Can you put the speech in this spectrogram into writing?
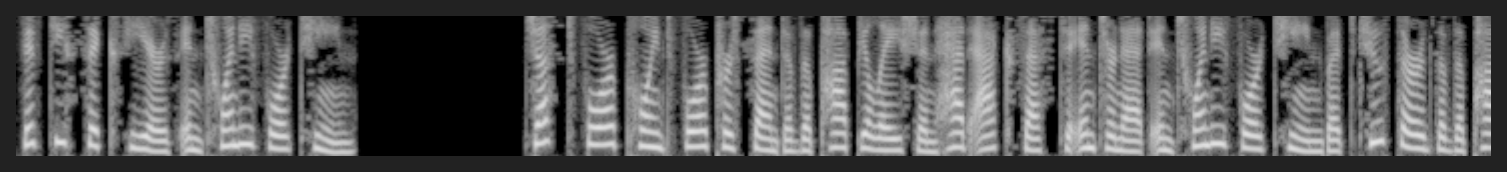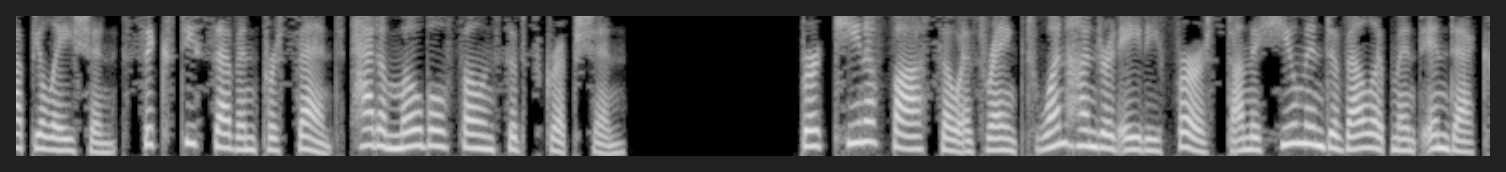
56 years in 2014. Just 4.4% of the population had access to Internet in 2014 but two-thirds of the population 67% had a mobile phone subscription. Burkina Faso is ranked 181st on the Human Development Index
